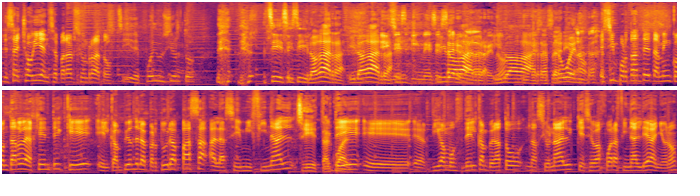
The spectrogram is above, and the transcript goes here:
Les ha hecho bien separarse un rato. Sí, después de un cierto. sí, sí, sí, lo agarra y lo agarra. Y innecesario lo el agarra, agarre, y ¿no? lo agarra. Pero bueno, Es importante también contarle a la gente que el campeón de la apertura pasa a la semifinal Sí, tal cual. eh, eh, digamos, del campeonato nacional que se va a jugar a final de año, ¿no?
